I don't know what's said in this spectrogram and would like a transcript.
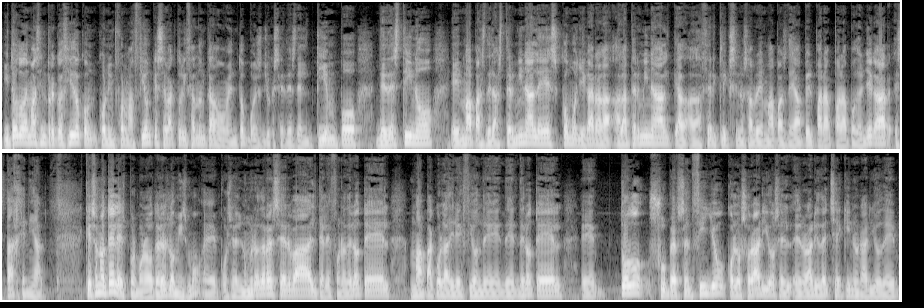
Y todo además enriquecido con, con información que se va actualizando en cada momento, pues yo qué sé, desde el tiempo de destino, mapas de las terminales, cómo llegar a la, a la terminal, al, al hacer clics en abre mapas de Apple para, poder llegar, está genial. ¿Qué son hoteles? Pues bueno, hoteles es lo mismo, eh, pues el número de reserva, el teléfono del hotel, mapa con la dirección del hotel, eh, todo súper sencillo, con los horarios, el, horario de check-in, horario de,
